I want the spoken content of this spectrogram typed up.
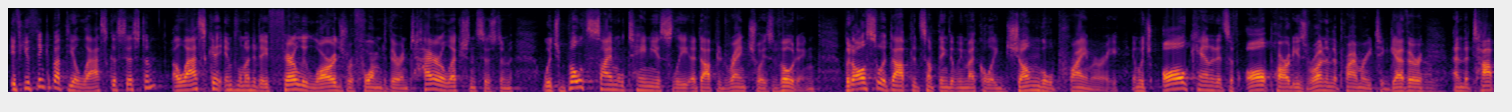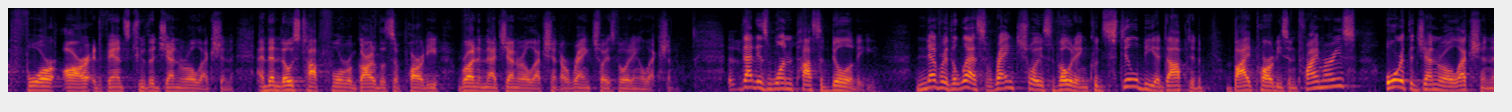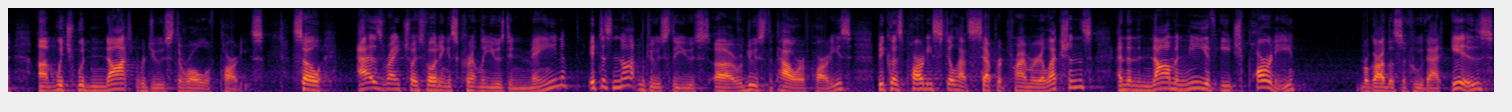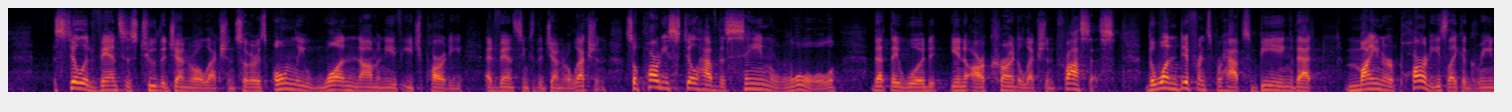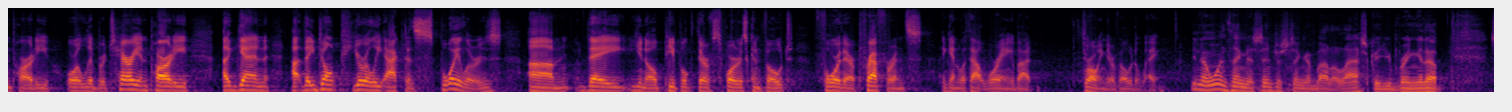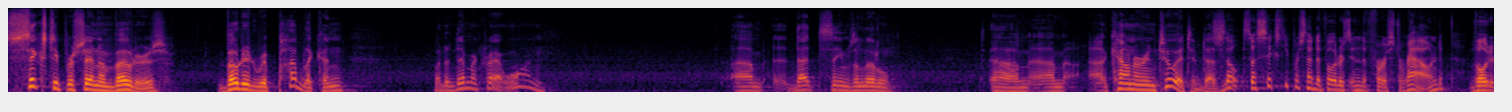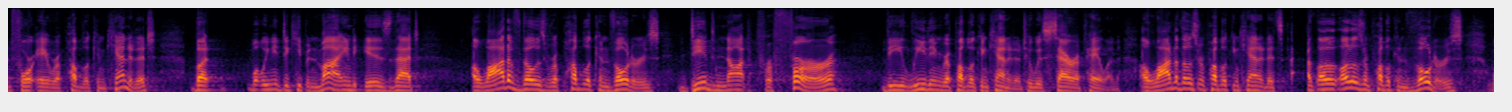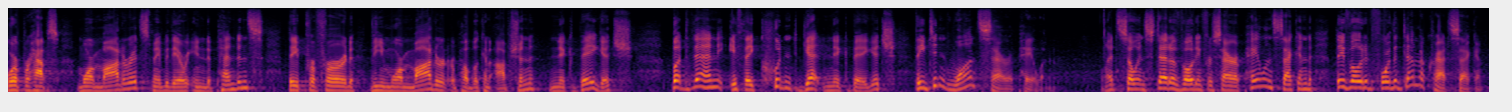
if you think about the Alaska system, Alaska implemented a fairly large reform to their entire election system, which both simultaneously adopted ranked choice voting, but also adopted something that we might call a jungle primary, in which all candidates of all parties run in the primary together, and the top four are advanced to the general election. And then those top four, regardless of party, run in that general election, a ranked choice voting election. That is one possibility. Nevertheless, ranked choice voting could still be adopted by parties in primaries or at the general election, um, which would not reduce the role of parties. So as ranked choice voting is currently used in Maine, it does not reduce the use, uh, reduce the power of parties because parties still have separate primary elections, and then the nominee of each party, regardless of who that is, still advances to the general election. So there is only one nominee of each party advancing to the general election. So parties still have the same role that they would in our current election process. The one difference perhaps being that minor parties like a Green Party or a Libertarian Party, again, uh, they don't purely act as spoilers. Um, they, you know, people, their supporters can vote for their preference, again, without worrying about throwing their vote away. You know, one thing that's interesting about Alaska, you bring it up 60% of voters voted Republican, but a Democrat won. Um, that seems a little um, um, uh, counterintuitive, doesn't so, it? So 60% of voters in the first round voted for a Republican candidate, but what we need to keep in mind is that a lot of those Republican voters did not prefer the leading Republican candidate, who was Sarah Palin. A lot of those Republican candidates, a lot of those Republican voters were perhaps more moderates, maybe they were independents. They preferred the more moderate Republican option, Nick Begich. But then, if they couldn't get Nick Begich, they didn't want Sarah Palin. Right? So instead of voting for Sarah Palin second, they voted for the Democrat second.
